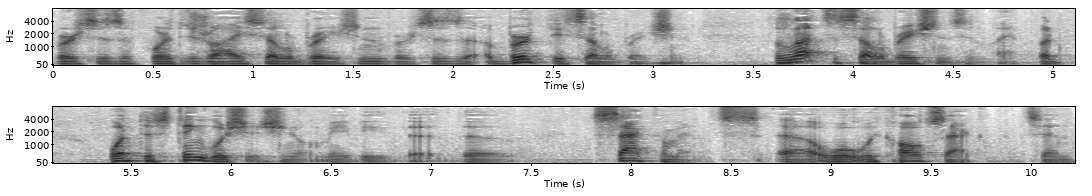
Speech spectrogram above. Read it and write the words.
versus a Fourth of July celebration versus a birthday celebration. There's lots of celebrations in life, but what distinguishes, you know, maybe the, the sacraments, uh, what we call sacraments. And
